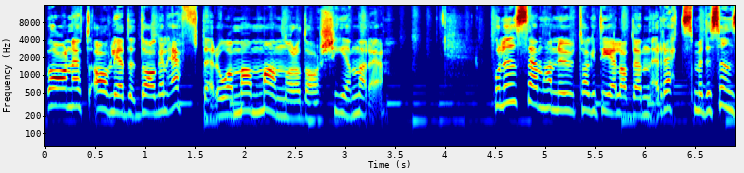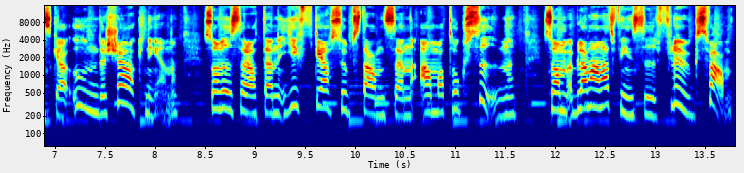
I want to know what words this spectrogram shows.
Barnet avled dagen efter och mamman några dagar senare. Polisen har nu tagit del av den rättsmedicinska undersökningen som visar att den giftiga substansen amatoxin som bland annat finns i flugsvamp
